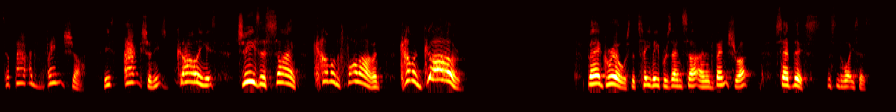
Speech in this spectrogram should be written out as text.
It's about adventure. It's action. It's going. It's Jesus saying, Come and follow and come and go. Bear Grylls, the TV presenter and adventurer, said this. Listen to what he says.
